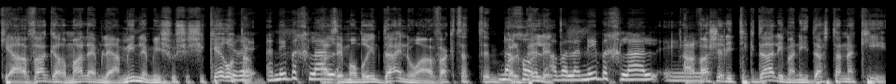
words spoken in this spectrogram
כי האהבה גרמה להם להאמין למישהו ששיקר תראה, אותם. אני בכלל... אז הם אומרים, די, נו, האהבה קצת אה, נכון, מבלבלת. אבל אני בכלל... אה, האהבה שלי תגדל אם אני אדע שאתה נקי,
